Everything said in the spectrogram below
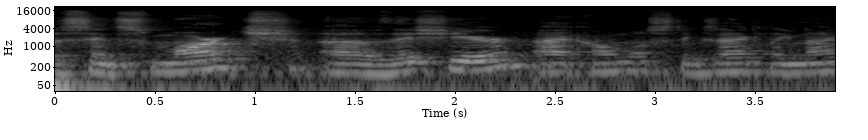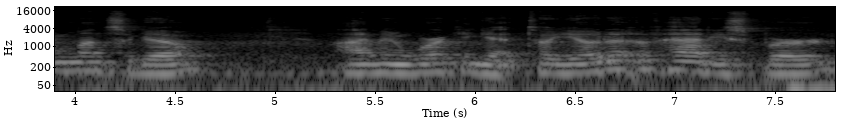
uh, since March of this year, I almost exactly nine months ago, I've been working at Toyota of Hattiesburg.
